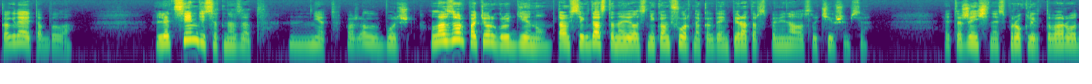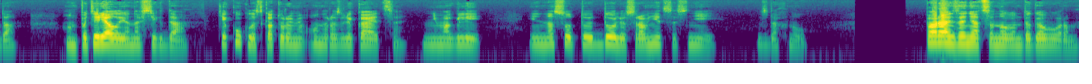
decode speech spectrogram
Когда это было? Лет семьдесят назад? Нет, пожалуй, больше. Лазор потер грудину. Там всегда становилось некомфортно, когда император вспоминал о случившемся. Эта женщина из проклятого рода. Он потерял ее навсегда. Те куклы, с которыми он развлекается, не могли и на сотую долю сравниться с ней. Вздохнул. Пора заняться новым договором.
